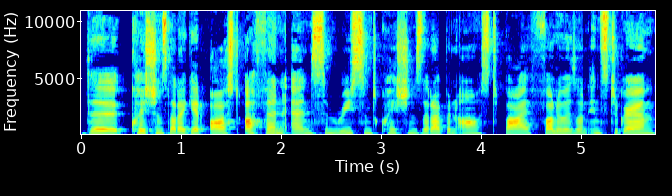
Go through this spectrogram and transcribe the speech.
the questions that i get asked often and some recent questions that i've been asked by followers on instagram.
